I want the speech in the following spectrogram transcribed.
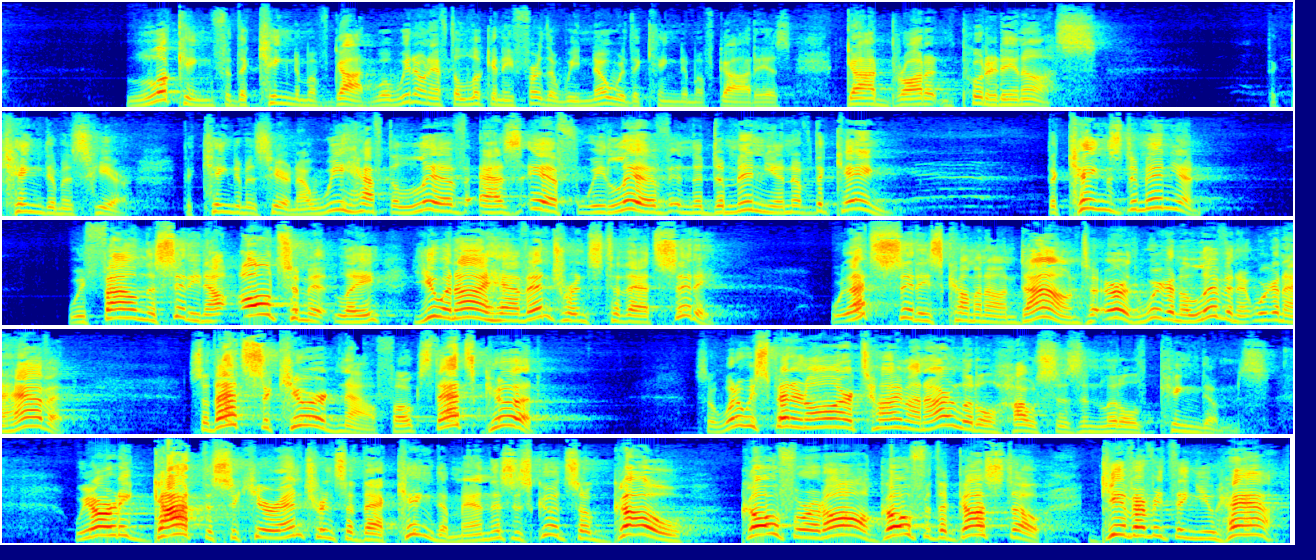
Looking for the kingdom of God. Well, we don't have to look any further. We know where the kingdom of God is. God brought it and put it in us. The kingdom is here. The kingdom is here. Now we have to live as if we live in the dominion of the king. The king's dominion. We found the city. Now, ultimately, you and I have entrance to that city. That city's coming on down to earth. We're going to live in it, we're going to have it. So that's secured now, folks. That's good. So, what are we spending all our time on our little houses and little kingdoms? We already got the secure entrance of that kingdom, man. This is good. So go, go for it all. Go for the gusto. Give everything you have.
